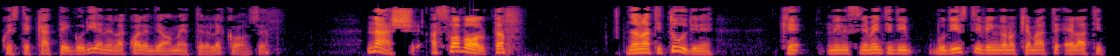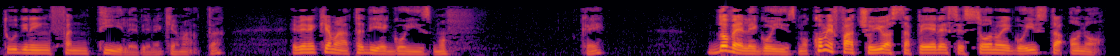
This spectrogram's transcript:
queste categorie nella quale andiamo a mettere le cose, nasce a sua volta da un'attitudine che negli insegnamenti di buddisti vengono chiamate, è l'attitudine infantile, viene chiamata, e viene chiamata di egoismo. Ok? Dov'è l'egoismo? Come faccio io a sapere se sono egoista o no?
